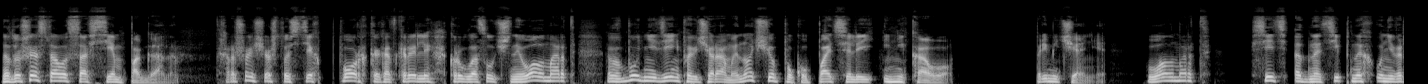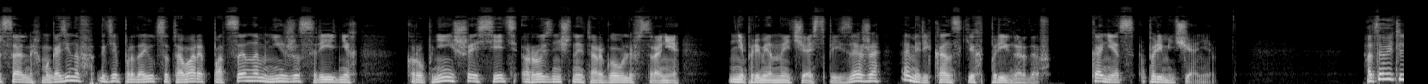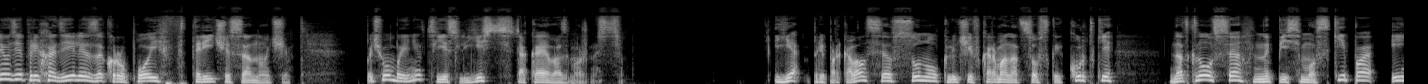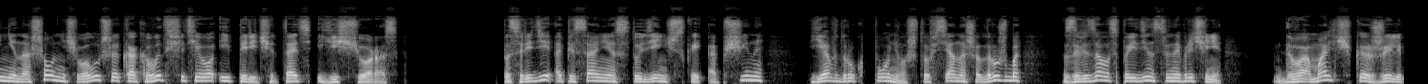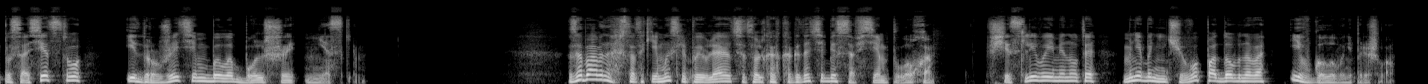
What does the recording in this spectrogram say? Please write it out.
На душе стало совсем погано. Хорошо еще, что с тех пор, как открыли круглосуточный Walmart, в будний день по вечерам и ночью покупателей и никого. Примечание. Walmart – сеть однотипных универсальных магазинов, где продаются товары по ценам ниже средних, крупнейшая сеть розничной торговли в стране, непременная часть пейзажа американских пригородов. Конец примечания. А то ведь люди приходили за крупой в три часа ночи. Почему бы и нет, если есть такая возможность? Я припарковался, сунул ключи в карман отцовской куртки, наткнулся на письмо Скипа и не нашел ничего лучше, как вытащить его и перечитать еще раз. Посреди описания студенческой общины я вдруг понял, что вся наша дружба завязалась по единственной причине. Два мальчика жили по соседству, и дружить им было больше не с кем. Забавно, что такие мысли появляются только когда тебе совсем плохо. В счастливые минуты мне бы ничего подобного и в голову не пришло.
